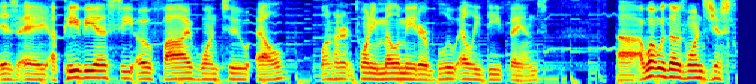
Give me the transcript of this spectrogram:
Is a, Apevia CO512L 120 millimeter blue LED fans. Uh, I went with those ones just,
